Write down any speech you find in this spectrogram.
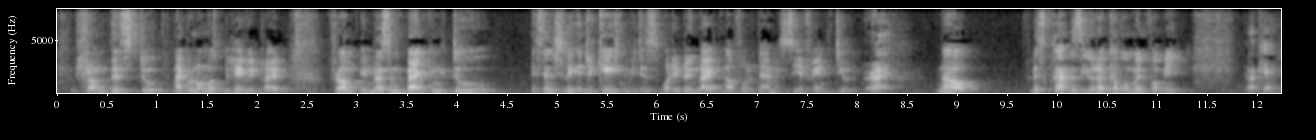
from this to, and I couldn't almost believe it, right? From investment banking to essentially education, which is what you're doing right now full time with CFA Institute. Right. Now, describe this Eureka moment for me. Okay.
